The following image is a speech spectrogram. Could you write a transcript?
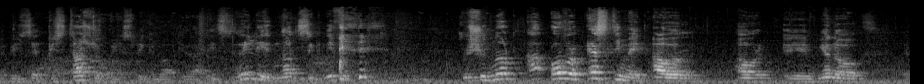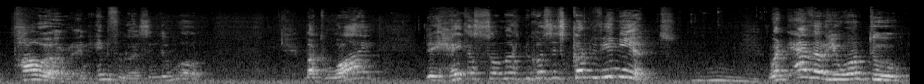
Maybe you said pistachio when you speak about Iran. It's really not significant. we should not overestimate our, our uh, you know, power and influence in the world. But why? They hate us so much because it's convenient. Whenever you want to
